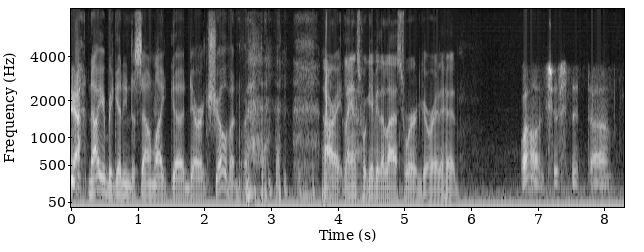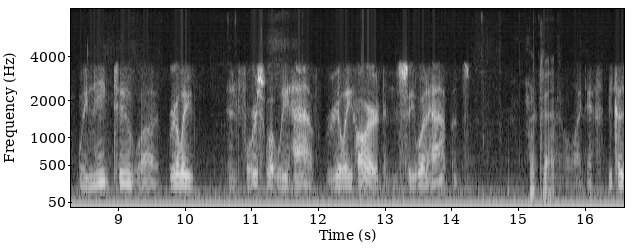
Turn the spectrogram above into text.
Yeah. now you're beginning to sound like uh, Derek Chauvin. All right, Lance, we'll give you the last word. Go right ahead. Well, it's just that uh, we need to uh, really enforce what we have really hard and see what happens. That's Okay. my whole idea. Because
